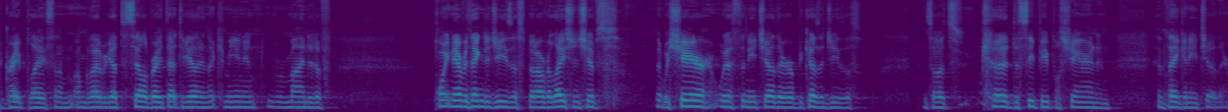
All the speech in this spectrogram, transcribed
a great place, and I'm, I'm glad we got to celebrate that together in that communion. We're reminded of pointing everything to Jesus, but our relationships that we share with and each other are because of Jesus. And so it's good to see people sharing and, and thanking each other.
